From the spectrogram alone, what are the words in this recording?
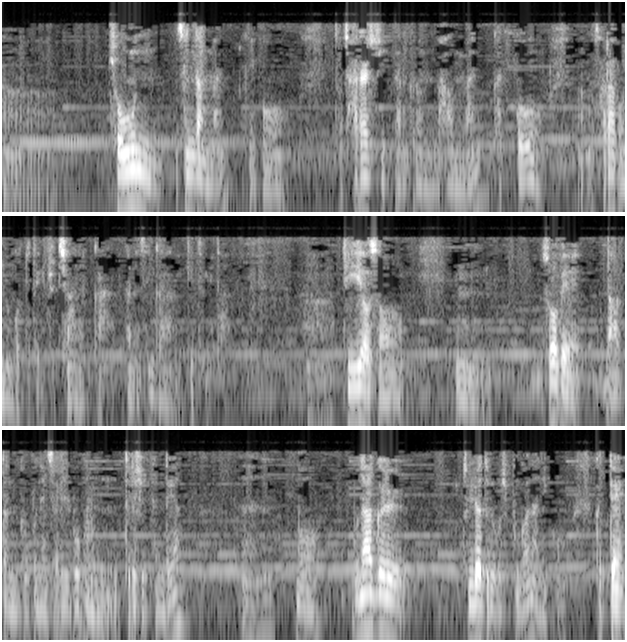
어, 좋은 생각만 그리고 더 잘할 수 있다는 그런 마음만 갖고 어, 살아보는 것도 되게 좋지 않을까라는 생각이 듭니다. 어, 뒤이어서 음, 수업에 나왔던 부분에서 일부분 들으실 텐데요. 어, 뭐 문학을 들려드리고 싶은 건 아니고 그때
